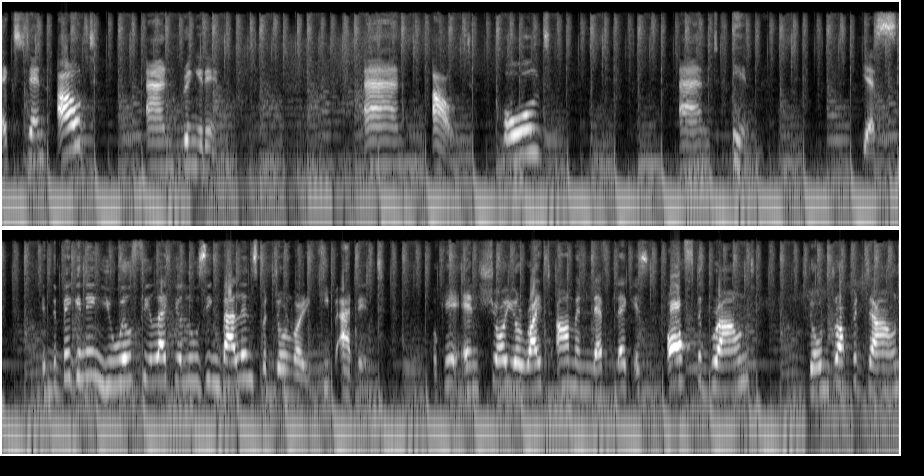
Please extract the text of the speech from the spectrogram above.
Extend out and bring it in. And out. Hold and in. Yes. In the beginning, you will feel like you're losing balance, but don't worry. Keep at it. Okay, ensure your right arm and left leg is off the ground. Don't drop it down.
